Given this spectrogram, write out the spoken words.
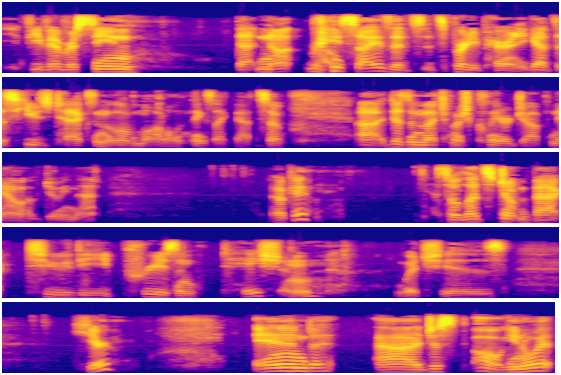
if you've ever seen that not resize, it's it's pretty apparent. You got this huge text and a little model and things like that. So uh, it does a much much cleaner job now of doing that. Okay, so let's jump back to the presentation, which is here, and uh, just oh, you know what?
